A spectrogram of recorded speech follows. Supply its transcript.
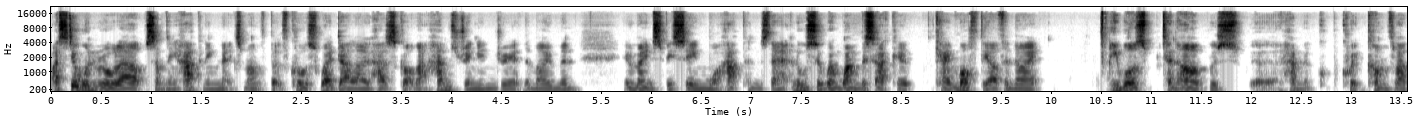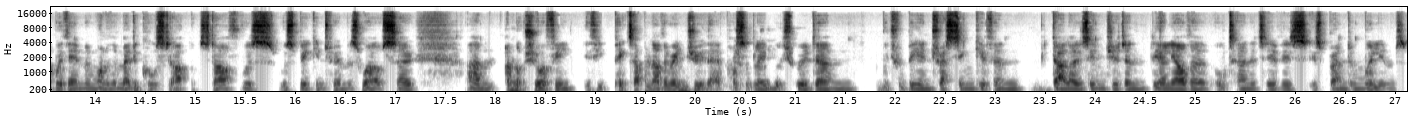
I still wouldn't rule out something happening next month, but of course, where Dalot has got that hamstring injury at the moment, it remains to be seen what happens there. And also, when Wan-Bissaka came off the other night, he was Ten Hag was uh, having a quick conflab with him, and one of the medical staff, staff was was speaking to him as well. So um, I'm not sure if he if he picked up another injury there, possibly, which would um, which would be interesting given Dalot's injured, and the only other alternative is is Brandon Williams.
